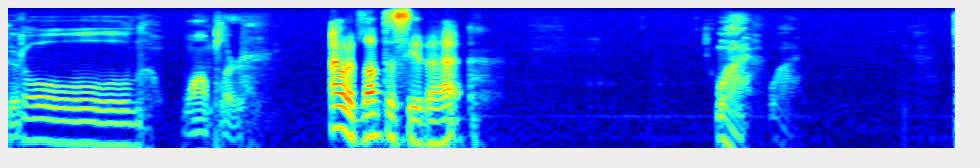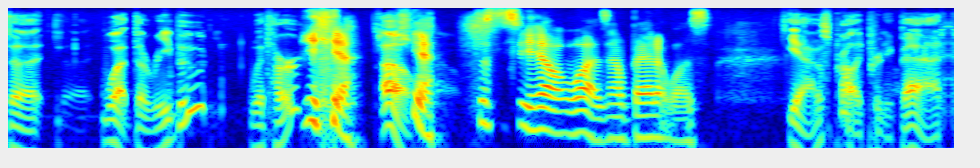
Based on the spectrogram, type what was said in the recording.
Good old Wampler. I would love to see that. What? The what, the reboot with her? Yeah, Oh. yeah, just to see how it was, how bad it was. Yeah, it was probably pretty bad.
